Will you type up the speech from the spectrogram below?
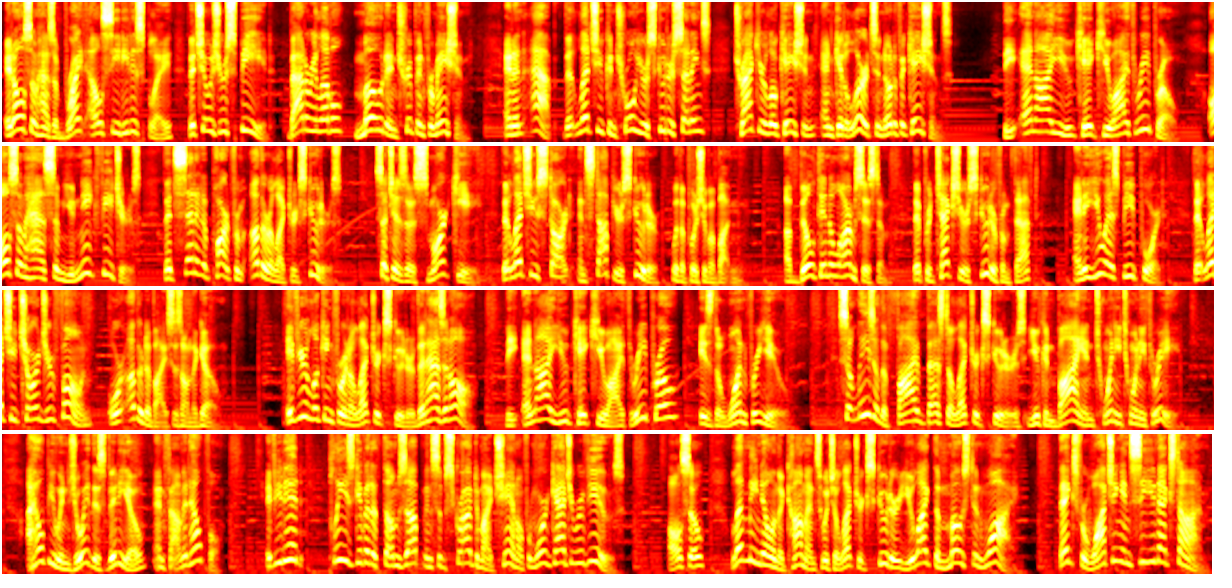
It also has a bright LCD display that shows your speed, battery level, mode, and trip information, and an app that lets you control your scooter settings, track your location, and get alerts and notifications. The NIU KQi3 Pro also has some unique features that set it apart from other electric scooters, such as a smart key that lets you start and stop your scooter with a push of a button, a built-in alarm system that protects your scooter from theft, and a USB port that lets you charge your phone or other devices on the go. If you're looking for an electric scooter that has it all, the NIU KQi 3 Pro is the one for you. So these are the 5 best electric scooters you can buy in 2023. I hope you enjoyed this video and found it helpful. If you did, please give it a thumbs up and subscribe to my channel for more gadget reviews. Also, let me know in the comments which electric scooter you like the most and why. Thanks for watching and see you next time!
